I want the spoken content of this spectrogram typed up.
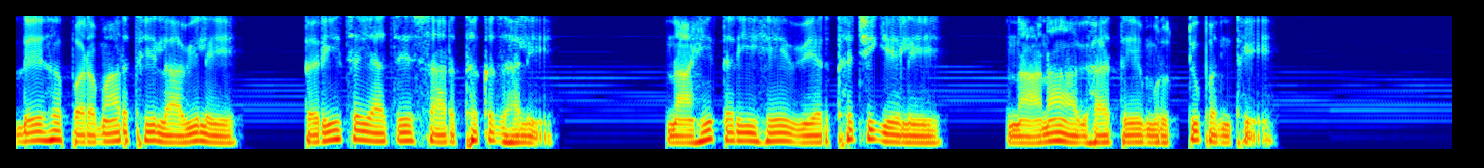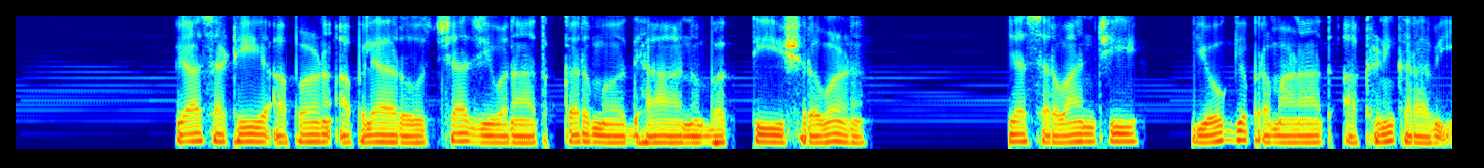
देह परमार्थी लाविले तरीच याचे सार्थक झाले. नाही तरी हे व्यर्थची गेले नाना आघाते मृत्युपंथे. यासाठी आपण आपल्या रोजच्या जीवनात कर्म ध्यान भक्ती श्रवण या सर्वांची योग्य प्रमाणात आखणी करावी.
